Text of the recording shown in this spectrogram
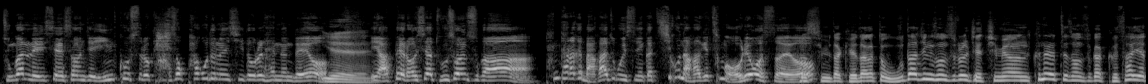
중간 레이스에서 이제 인코스로 계속 파고드는 시도를 했는데요. 예. 이 앞에 러시아 두 선수가 탄탄하게 막아주고 있으니까 치고 나가기 참 어려웠어요. 그렇습니다. 게다가 또 우다징 선수를 제치면 크네흐트 선수가 그 사이에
